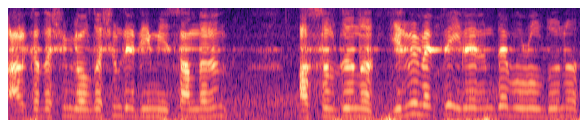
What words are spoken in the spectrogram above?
arkadaşım, yoldaşım dediğim insanların asıldığını, 20 metre ilerimde vurulduğunu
